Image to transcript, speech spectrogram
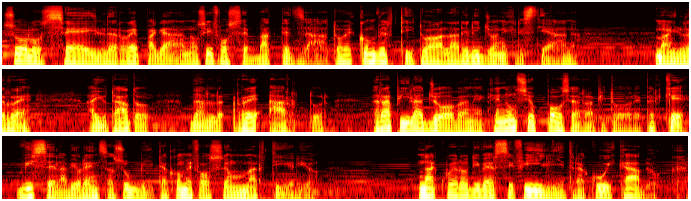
solo se il re pagano si fosse battezzato e convertito alla religione cristiana. Ma il re, aiutato dal re Arthur, rapì la giovane che non si oppose al rapitore perché visse la violenza subita come fosse un martirio. Nacquero diversi figli, tra cui Cadoc.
